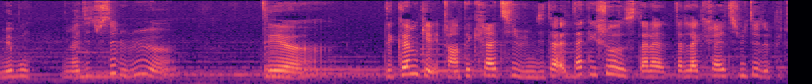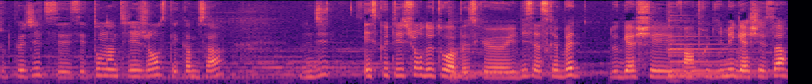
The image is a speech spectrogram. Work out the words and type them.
Mais bon, il m'a dit, tu sais, Lulu, euh, t'es es quand même t'es créative. Il me dit, t'as as quelque chose, t'as as de la créativité depuis toute petite, c'est ton intelligence, t'es comme ça. Il me dit, est-ce que t'es sûr de toi? Parce qu'il dit, ça serait bête de gâcher, enfin entre guillemets gâcher ça.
